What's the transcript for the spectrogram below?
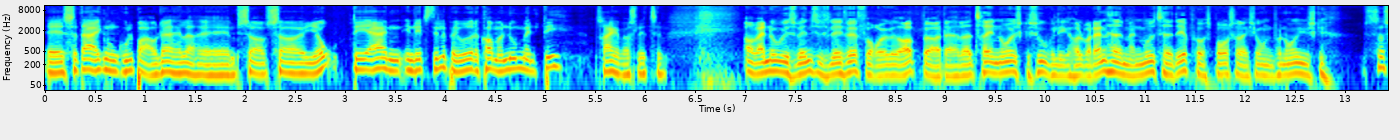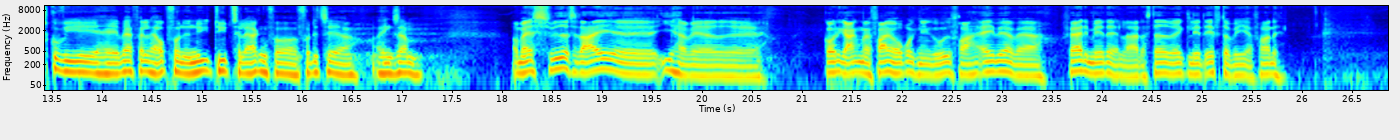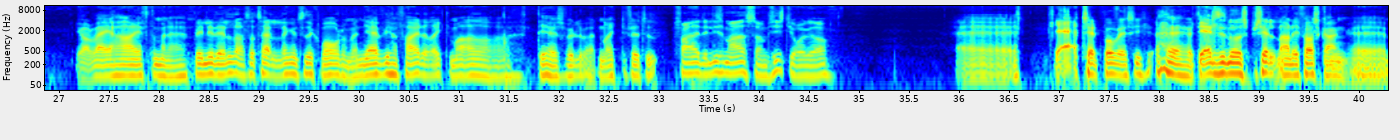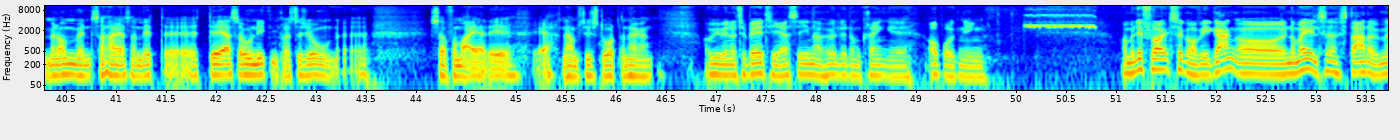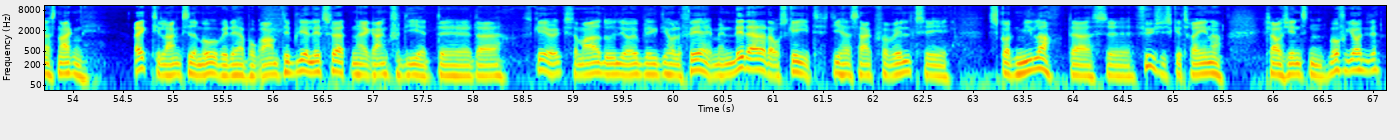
Øh, så der er ikke nogen guldbrag der heller. Øh, så, så jo, det er en, en lidt stille periode, der kommer nu, men det trækker vi også lidt til. Og hvad nu, hvis Vendsyssel FF var rykket op, og der havde været tre nordiske Superliga-hold? Hvordan havde man modtaget det på sportsredaktionen på Nordjyske? Så skulle vi have, i hvert fald have opfundet en ny dyb tallerken for at få det til at, at hænge sammen. Og Mads, videre til dig. I har været godt i gang med at fejre oprykningen udefra. Er I ved at være færdig med det, eller er der stadigvæk lidt eftervejer fra det? Jo, hvad jeg har efter man er blevet lidt ældre, så tager det længere tid at komme over det. Men ja, vi har fejret rigtig meget, og det har selvfølgelig været en rigtig fed tid. Fejrede det lige så meget som sidst, I rykkede op? Uh, ja, tæt på, vil jeg sige. det er altid noget specielt, når det er første gang. Uh, men omvendt, så har jeg sådan lidt... Uh, det er så unik en præstation. Uh, så for mig er det ja, nærmest lige stort den her gang. Og vi vender tilbage til jer senere og hører lidt omkring uh, oprykningen. Og med det fløjt, så går vi i gang, og normalt så starter vi med at snakke rigtig lang tid om OB det her program. Det bliver lidt svært den her gang, fordi at, øh, der sker jo ikke så meget ud i øjeblikket. De holder ferie, men lidt er der dog sket. De har sagt farvel til Scott Miller, deres øh, fysiske træner, Claus Jensen. Hvorfor gjorde de det?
